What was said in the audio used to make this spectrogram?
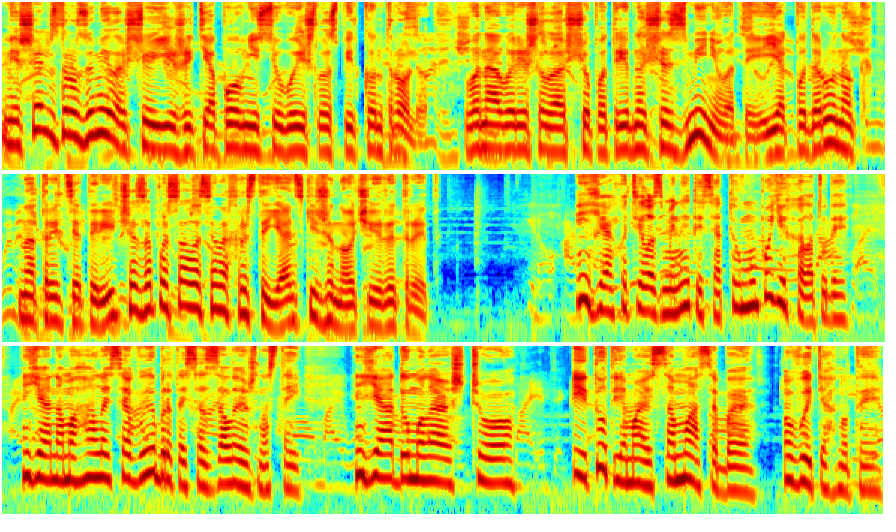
Мішель зрозуміла, що її життя повністю вийшло з під контролю. Вона вирішила, що потрібно щось змінювати, і як подарунок на 30-річчя записалася на християнський жіночий ретрит. Я хотіла змінитися, тому поїхала туди. Я намагалася вибратися з залежностей. Я думала, що і тут я маю сама себе витягнути.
